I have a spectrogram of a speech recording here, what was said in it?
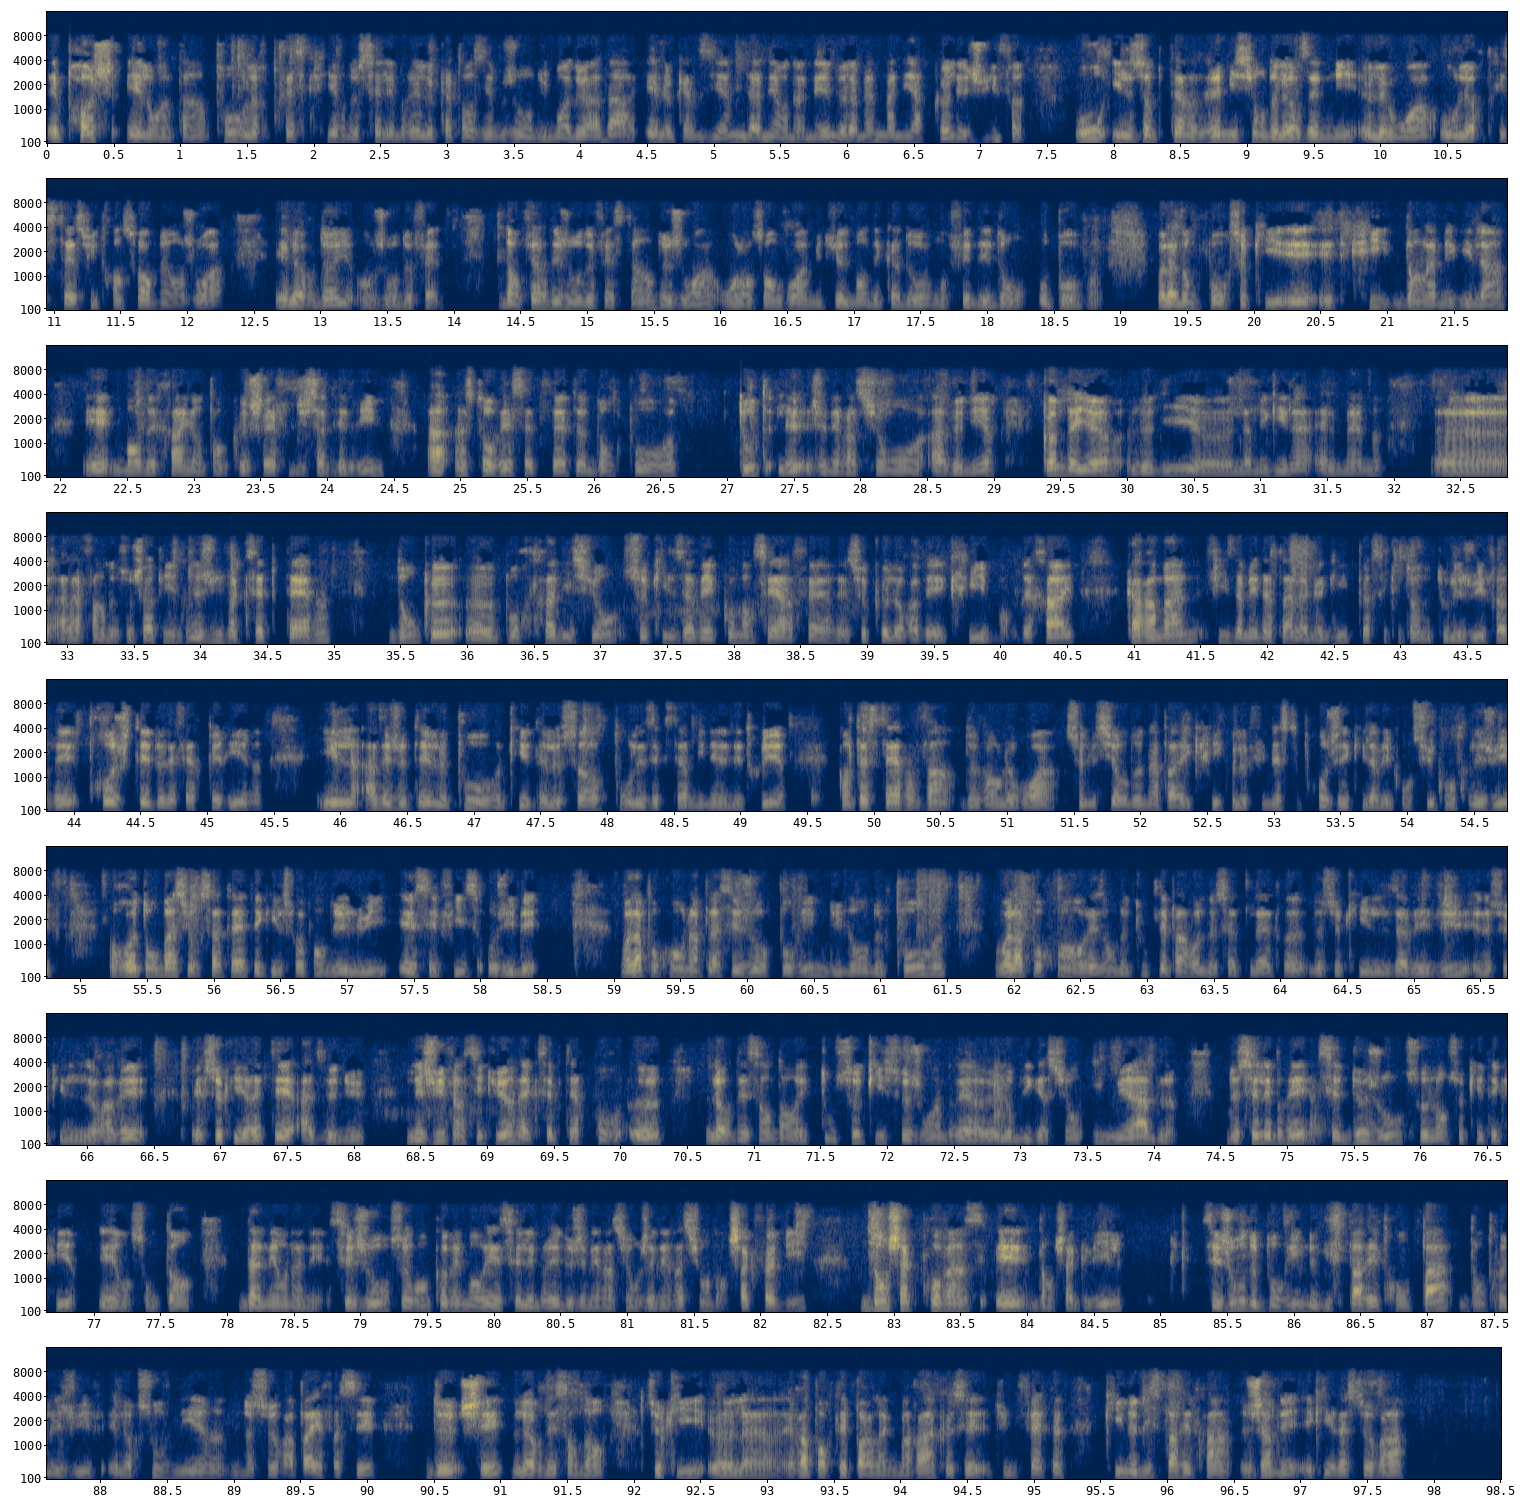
et proches et lointains, pour leur prescrire de célébrer le quatorzième jour du mois de Hadar et le quinzième d'année en année, de la même manière que les Juifs, où ils obtinrent rémission de leurs ennemis, le mois où leur tristesse fut transformée en joie et leur deuil en jour de fête. D'en faire des jours de festin, de joie, on leur envoie mutuellement des cadeaux, on fait des dons aux pauvres. Voilà donc pour ce qui est écrit dans la Megillah, et Mordechai, en tant que chef du Sanhedrin, a instauré cette fête donc pour toutes les générations à venir, comme d'ailleurs le dit euh, la Megillah elle-même euh, à la fin de ce chapitre, les Juifs acceptèrent donc euh, pour tradition ce qu'ils avaient commencé à faire et ce que leur avait écrit Mordechai. Karaman, fils d'Amedata l'Agagite, persécuteur de tous les Juifs, avait projeté de les faire périr. Il avait jeté le pour qui était le sort pour les exterminer et les détruire. Quand Esther vint devant le roi, celui-ci ordonna par écrit que le funeste projet qu'il avait conçu contre les Juifs retomba sur sa tête et qu'il soit pendu, lui et ses fils, au gibet. Voilà pourquoi on a placé jour Purim du nom de Pour. Voilà pourquoi, en raison de toutes les paroles de cette lettre, de ce qu'ils avaient vu et de ce qu'ils leur avaient et ce qui leur était advenu, les Juifs instituèrent et acceptèrent pour eux, leurs descendants et tous ceux qui se joindraient à eux l'obligation immuable de célébrer ces deux jours selon ce qui est écrit et en son temps, d'année en année. Ces jours seront commémorés et célébrés de génération en génération dans chaque famille, dans chaque province et dans chaque ville Ces jours de Purim ne disparaîtront pas d'entre les Juifs et leur souvenir ne sera pas effacé de chez leurs descendants. Ce qui euh, est rapporté par l'Agmara que c'est une fête qui ne disparaîtra jamais et qui restera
